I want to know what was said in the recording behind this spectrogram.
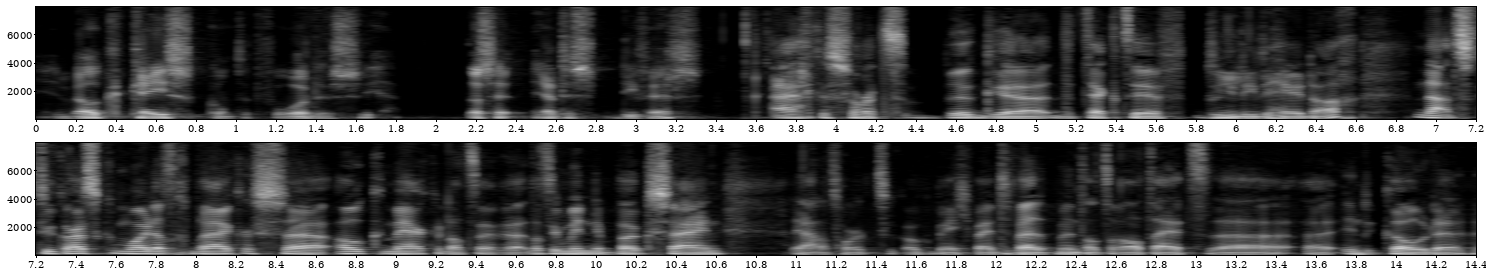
in welke case komt het voor? Dus ja, dat is, ja het is divers. Eigenlijk een soort bug uh, detective doen jullie de hele dag. Nou, het is natuurlijk hartstikke mooi dat gebruikers uh, ook merken dat er, dat er minder bugs zijn. Ja, dat hoort natuurlijk ook een beetje bij development, dat er altijd uh, in de code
